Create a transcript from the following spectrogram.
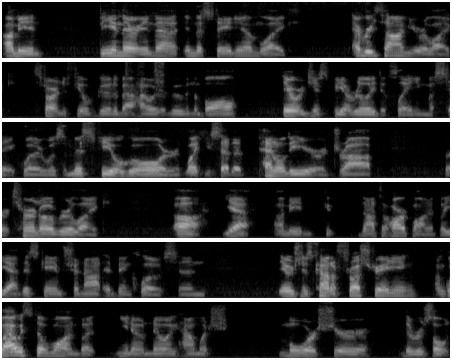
I mean, being there in that in the stadium, like every time you were like starting to feel good about how we were moving the ball, there would just be a really deflating mistake, whether it was a missed field goal or, like you said, a penalty or a drop or a turnover. Like, ah, yeah. I mean, not to harp on it, but yeah, this game should not have been close, and it was just kind of frustrating. I'm glad we still won, but you know, knowing how much more sure the result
